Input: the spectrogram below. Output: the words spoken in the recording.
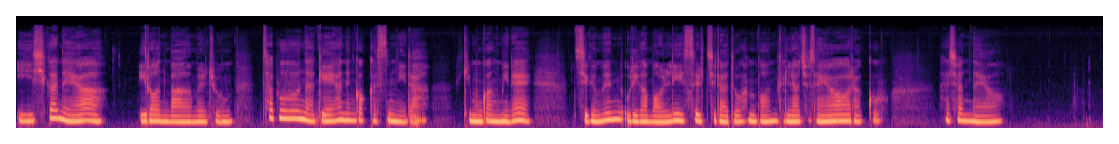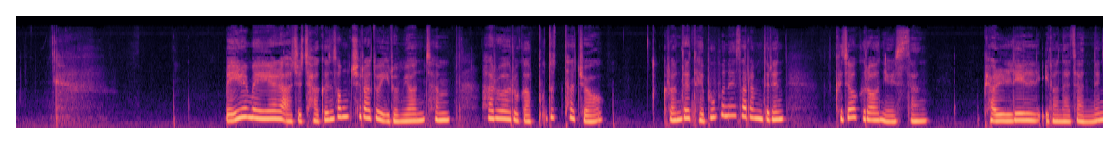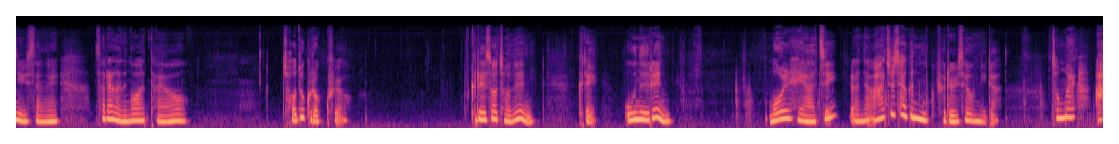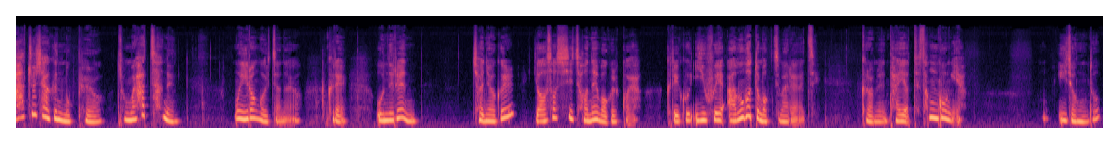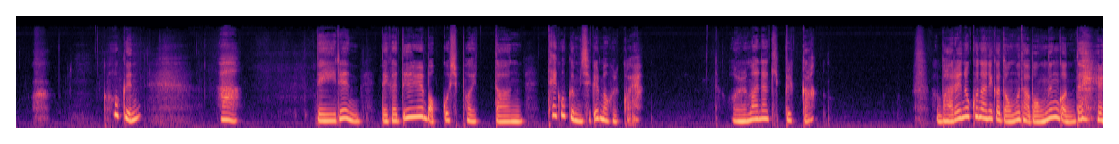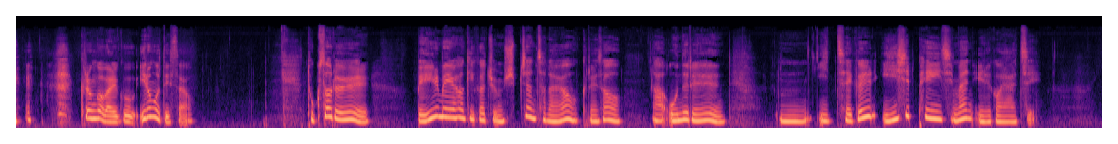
이 시간에야 이런 마음을 좀 차분하게 하는 것 같습니다. 김광민의 지금은 우리가 멀리 있을지라도 한번 들려주세요. 라고 하셨네요. 매일매일 아주 작은 성취라도 이루면 참 하루하루가 뿌듯하죠. 그런데 대부분의 사람들은 그저 그런 일상, 별일 일어나지 않는 일상을 살아가는 것 같아요. 저도 그렇고요. 그래서 저는 그래 오늘은 뭘 해야지? 라는 아주 작은 목표를 세웁니다. 정말 아주 작은 목표요. 정말 하찮은. 뭐 이런 거 있잖아요. 그래, 오늘은 저녁을 6시 전에 먹을 거야. 그리고 이후에 아무것도 먹지 말아야지. 그러면 다이어트 성공이야. 이 정도? 혹은, 아, 내일은 내가 늘 먹고 싶어 했던 태국 음식을 먹을 거야. 얼마나 기쁠까? 말해놓고 나니까 너무 다 먹는 건데 그런 거 말고 이런 것도 있어요. 독서를 매일매일 하기가 좀 쉽지 않잖아요. 그래서 아 오늘은 음, 이 책을 20페이지만 읽어야지.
